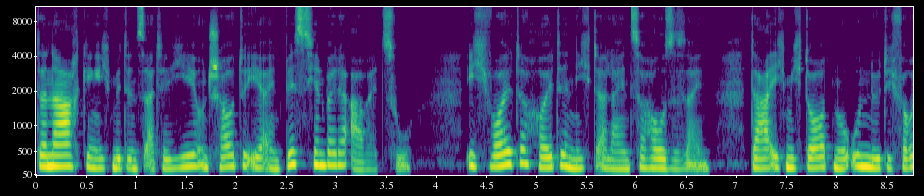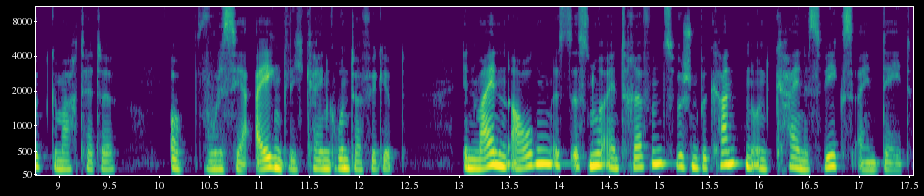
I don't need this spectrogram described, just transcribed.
danach ging ich mit ins Atelier und schaute ihr ein bisschen bei der Arbeit zu. Ich wollte heute nicht allein zu Hause sein, da ich mich dort nur unnötig verrückt gemacht hätte, obwohl es ja eigentlich keinen Grund dafür gibt. In meinen Augen ist es nur ein Treffen zwischen Bekannten und keineswegs ein Date.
